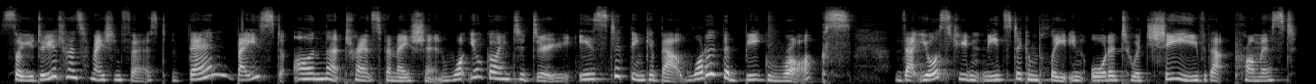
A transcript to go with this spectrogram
So you do your transformation first. Then, based on that transformation, what you're going to do is to think about what are the big rocks that your student needs to complete in order to achieve that promised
